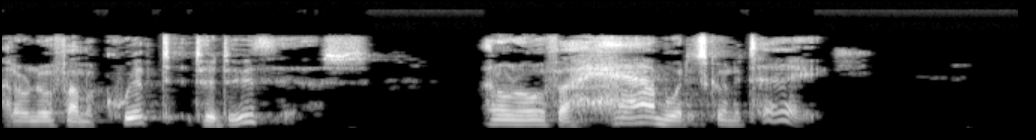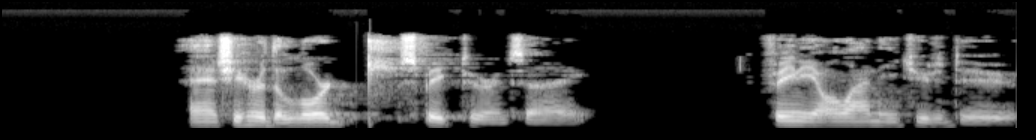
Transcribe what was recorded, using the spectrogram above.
I don't know if I'm equipped to do this. I don't know if I have what it's going to take. And she heard the Lord speak to her and say, Feeney, all I need you to do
